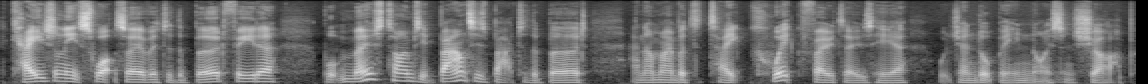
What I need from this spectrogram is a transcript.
Occasionally it swaps over to the bird feeder but most times it bounces back to the bird and I'm able to take quick photos here which end up being nice and sharp.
